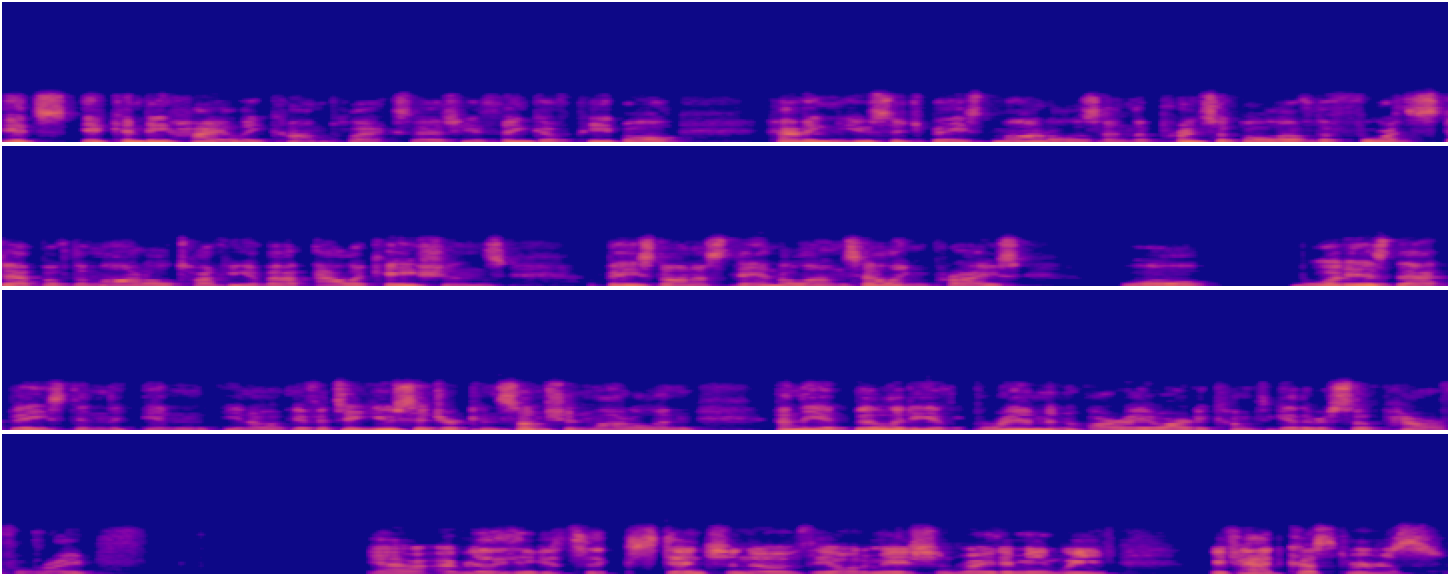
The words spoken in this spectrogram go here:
it's it can be highly complex as you think of people having usage-based models and the principle of the fourth step of the model talking about allocations based on a standalone selling price. Well, what is that based in in you know if it's a usage or consumption model? And and the ability of brim and rar to come together is so powerful right? Yeah i really think it's extension of the automation right? I mean we've we've had customers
